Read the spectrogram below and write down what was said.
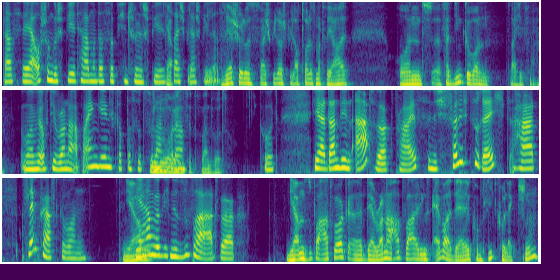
Das wir ja auch schon gespielt haben und das wirklich ein schönes Spiel, ja. Zweispielerspiel ist. Sehr schönes Zweispielerspiel, auch tolles Material und äh, verdient gewonnen, sage ich jetzt mal. Wollen wir auf die Runner-Up eingehen? Ich glaube, das wird zu Nur, lang, oder? wenn es interessant wird. Gut. Ja, dann den Artwork-Preis, finde ich völlig zu Recht, hat Flamecraft gewonnen. Ja. Sie haben wirklich eine super Artwork. Die haben super Artwork. Äh, der Runner-Up war allerdings Everdell Complete Collection.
